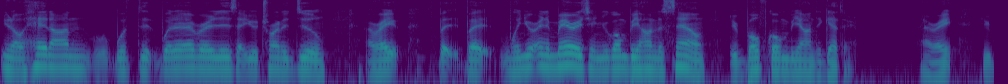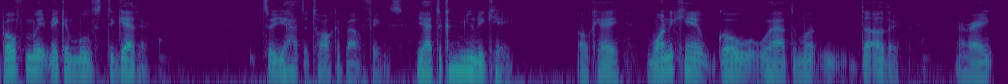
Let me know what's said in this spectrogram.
you know head on with the, whatever it is that you're trying to do. All right, but but when you're in a marriage and you're gonna be on the sound, you're both gonna be on together. All right, you're both making moves together. So you have to talk about things. You have to communicate. Okay, one can't go without the the other. All right.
